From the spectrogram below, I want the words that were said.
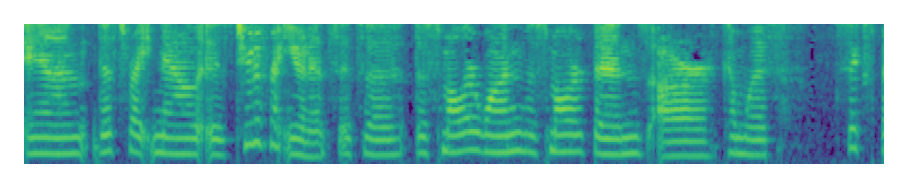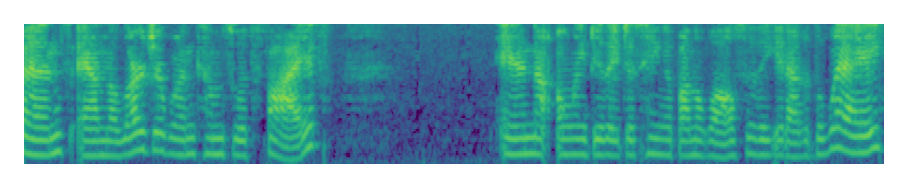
And this right now is two different units. It's a the smaller one, the smaller bins are come with six bins and the larger one comes with five. And not only do they just hang up on the wall so they get out of the way,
